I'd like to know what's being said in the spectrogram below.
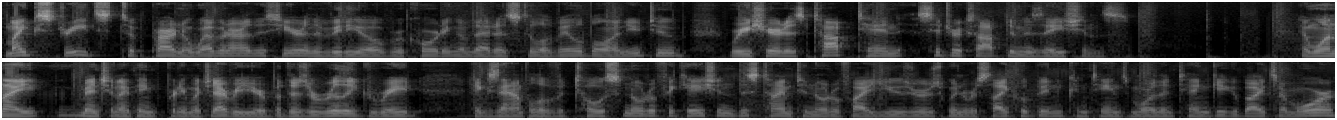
Mike Streets took part in a webinar this year, and the video recording of that is still available on YouTube, where he shared his top 10 Citrix optimizations. And one I mention, I think, pretty much every year, but there's a really great Example of a toast notification, this time to notify users when recycle bin contains more than 10 gigabytes or more.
